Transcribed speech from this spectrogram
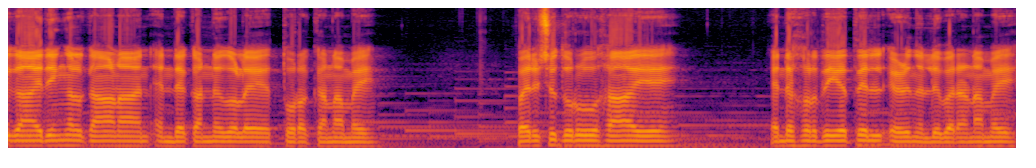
കാര്യങ്ങൾ കാണാൻ എന്റെ കണ്ണുകളെ തുറക്കണമേ. പരിശുദ്ധറൂഹായെ എന്റെ ഹൃദയത്തിൽ എഴുന്നള്ളി വരണമേ.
